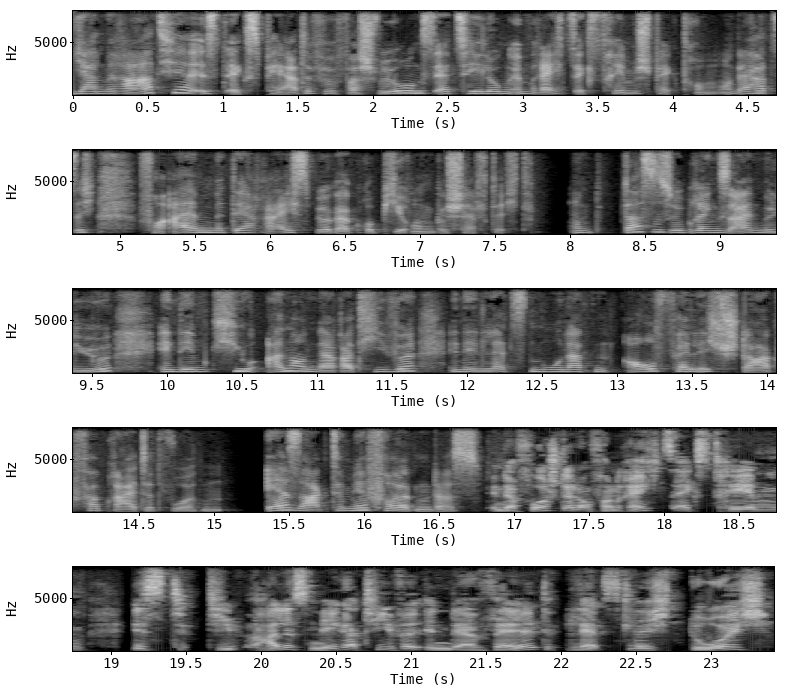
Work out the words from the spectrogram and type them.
Jan Rath hier ist Experte für Verschwörungserzählungen im rechtsextremen Spektrum und er hat sich vor allem mit der Reichsbürgergruppierung beschäftigt. Und das ist übrigens ein Milieu, in dem QAnon-Narrative in den letzten Monaten auffällig stark verbreitet wurden. Er sagte mir Folgendes. In der Vorstellung von Rechtsextremen ist die alles Negative in der Welt letztlich durch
